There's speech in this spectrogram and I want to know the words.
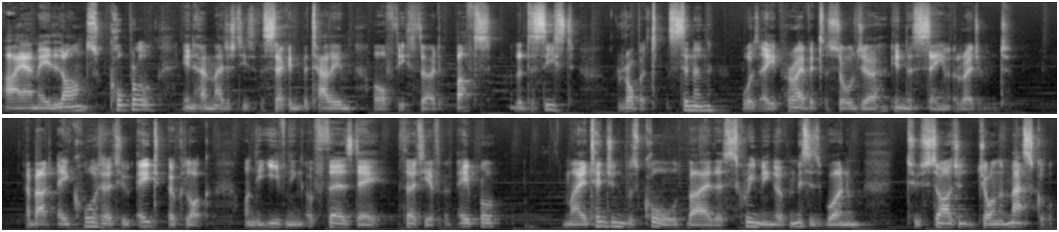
I am a Lance Corporal in Her Majesty's 2nd Battalion of the 3rd Buffs. The deceased, Robert Sinan, was a private soldier in the same regiment. About a quarter to 8 o'clock on the evening of Thursday, 30th of April, my attention was called by the screaming of Mrs. Wernham to Sergeant John Maskell,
